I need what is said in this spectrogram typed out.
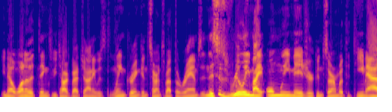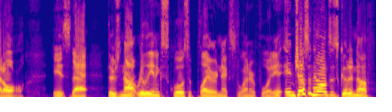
you know, one of the things we talked about, Johnny, was lingering concerns about the Rams. And this is really my only major concern with the team at all is that there's not really an explosive player next to Leonard Floyd. And, and Justin Hollins is good enough.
